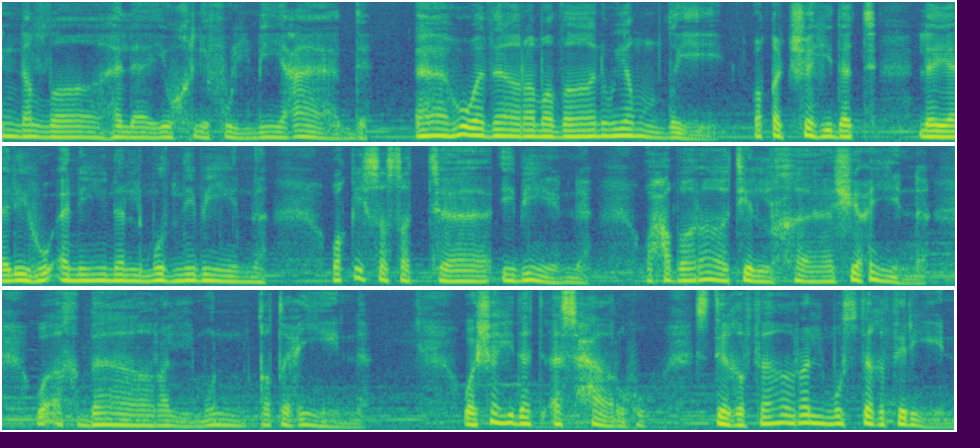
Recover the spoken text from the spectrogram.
إن الله لا يخلف الميعاد. ها هو ذا رمضان يمضي. وقد شهدت لياليه أنين المذنبين وقصص التائبين وعبرات الخاشعين وأخبار المنقطعين. وشهدت أسحاره استغفار المستغفرين.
